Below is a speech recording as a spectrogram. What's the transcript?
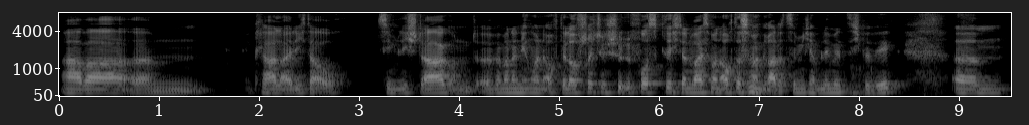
aber ähm, klar leide ich da auch ziemlich stark und äh, wenn man dann irgendwann auf der Laufstrecke Schüttelfrost kriegt, dann weiß man auch, dass man gerade ziemlich am Limit sich bewegt. Ähm,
